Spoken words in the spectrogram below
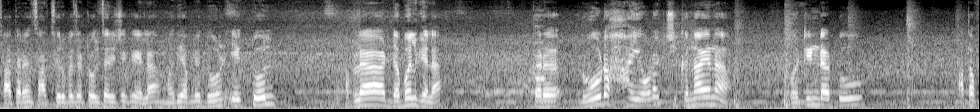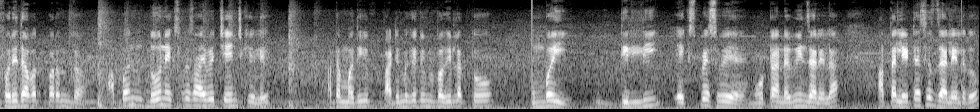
साधारण सातशे रुपयाचा टोलचा रिचार्ज केला मध्ये आपले दोन एक टोल आपला डबल गेला. तर रोड हा एवढा चिकना आहे ना भटिंडा टू आता फरीदाबादपर्यंत. आपण दोन एक्सप्रेस हायवे चेंज केले. आता मध्ये पाठीमागे तुम्ही बघितला तो मुंबई दिल्ली एक्सप्रेस वे आहे. मोठा नवीन झालेला. आता लेटेस्टच झालेला तो.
